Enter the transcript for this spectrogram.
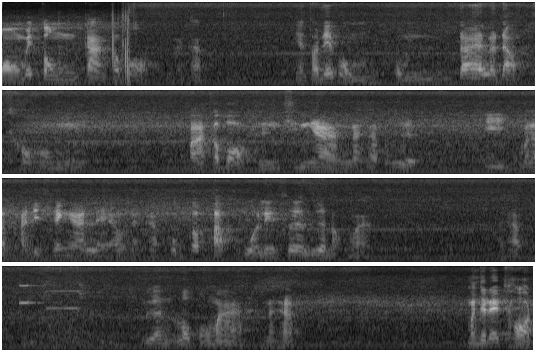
มองไม่ตรงกลางกระบอกนะครับ อย่างตอนนี้ผมผมได้ระดับของปากกระบอกถึงชิ้นงานนะครับ ก็คือที่มาตรฐานที่ใช้งานแล้วนะครับ ผมก็ปรับหัวเลเซอร์เลื่อนออกมานะครับ เลื่อนหลบออกมานะครับ มันจะได้ถอด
